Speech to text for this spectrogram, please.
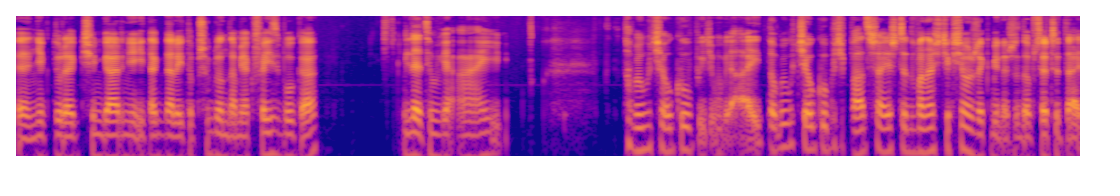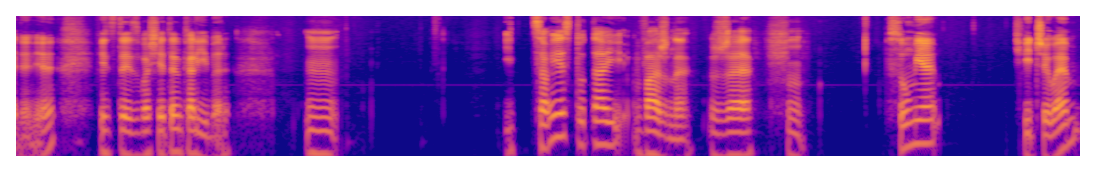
e, niektóre księgarnie i tak dalej to przeglądam jak Facebooka i lecę, mówię, aj, to bym chciał kupić, mówię, aj, to bym chciał kupić, patrzę, a jeszcze 12 książek mi leży do przeczytania, nie? Więc to jest właśnie ten kaliber. Mm. I co jest tutaj ważne, że hmm, w sumie ćwiczyłem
